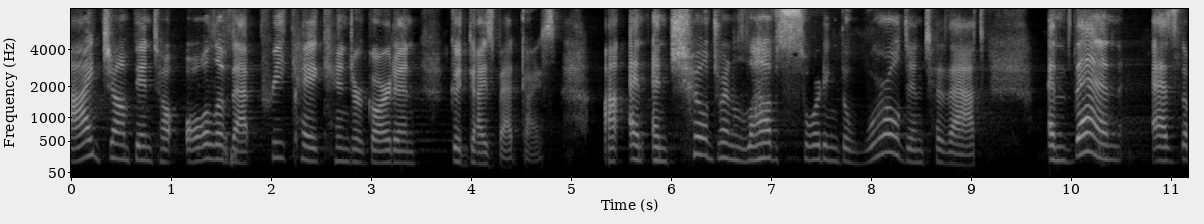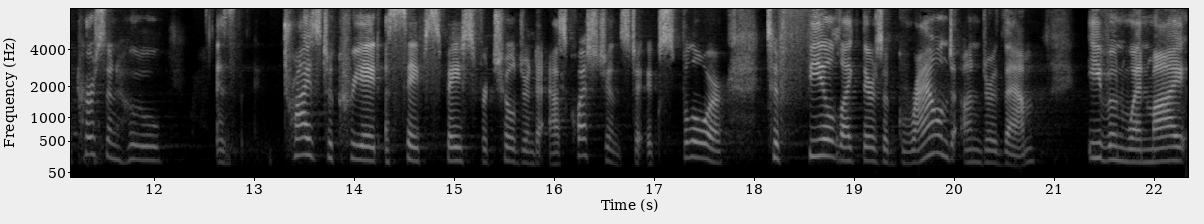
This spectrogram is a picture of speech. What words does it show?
I jump into all of that pre K kindergarten good guys, bad guys. Uh, and, and children love sorting the world into that. And then, as the person who is, tries to create a safe space for children to ask questions, to explore, to feel like there's a ground under them, even when my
